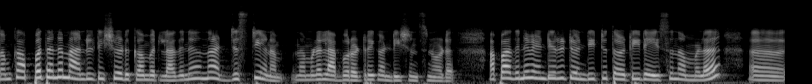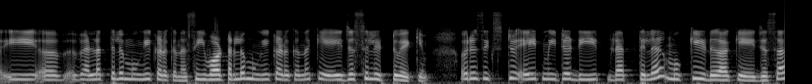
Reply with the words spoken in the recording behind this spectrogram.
നമുക്ക് അപ്പോൾ തന്നെ മാൻഡൽ ടിഷ്യൂ എടുക്കാൻ പറ്റില്ല. അതിനെ ഒന്ന് അഡ്ജസ്റ്റ് ചെയ്യണം നമ്മുടെ ലബോറട്ടറി കണ്ടീഷൻസിനോട് അപ്പോൾ അതിന് വേണ്ടി ഒരു ട്വന്റി ടു തേർട്ടി ഡേയ്സ് നമ്മൾ ഈ വെള്ളത്തിൽ മുങ്ങിക്കിടക്കുന്ന സീ വാട്ടറിൽ മുങ്ങിക്കിടക്കുന്ന കേജസിൽ ഇട്ട് വെക്കും. ഒരു six to eight metre deep ഡെപ്തിൽ മുക്കിയിടുക കേജസ് ആ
